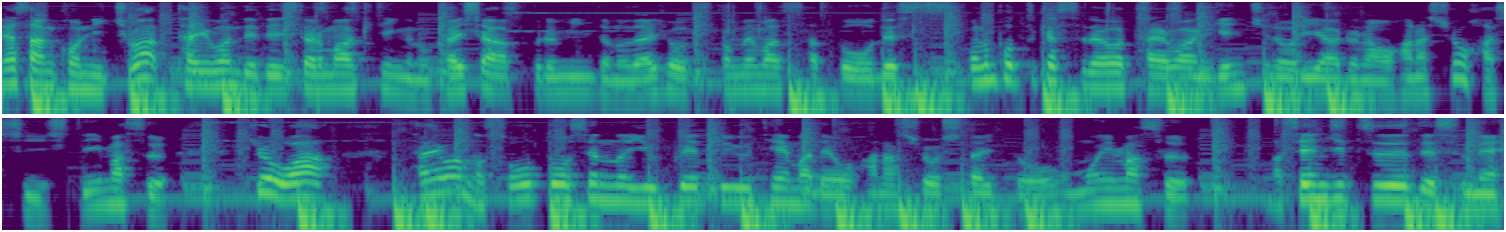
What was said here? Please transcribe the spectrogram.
皆さん、こんにちは。台湾でデジタルマーケティングの会社、アップルミントの代表を務めます、佐藤です。このポッドキャストでは台湾現地のリアルなお話を発信しています。今日は台湾の総統選の行方というテーマでお話をしたいと思います。まあ、先日ですね、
